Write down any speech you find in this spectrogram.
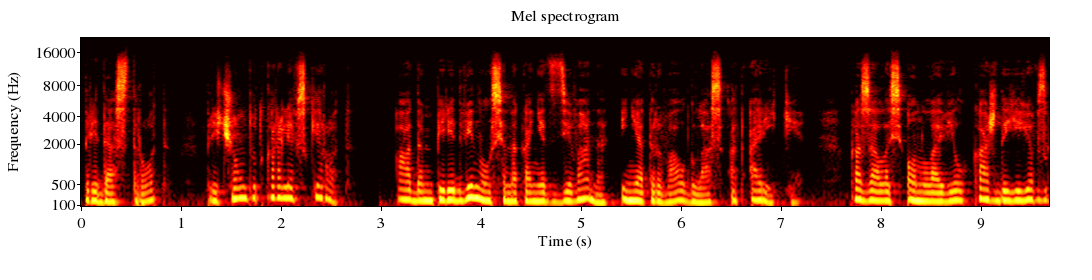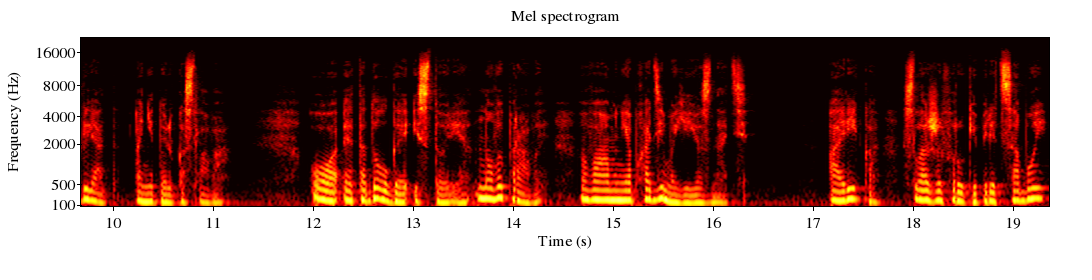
«Предаст род? Причем тут королевский род?» Адам передвинулся на конец дивана и не отрывал глаз от Арики. Казалось, он ловил каждый ее взгляд, а не только слова. «О, это долгая история, но вы правы, вам необходимо ее знать». Арика, сложив руки перед собой,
